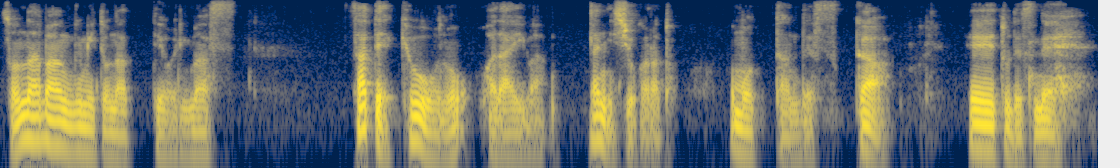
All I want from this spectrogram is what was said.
そんな番組となっております。さて、今日の話題は何にしようかなと思ったんですが、えーとですね、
